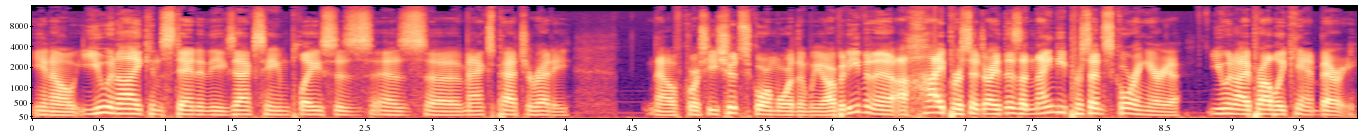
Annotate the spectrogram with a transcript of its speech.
You know, you and I can stand in the exact same place as as uh, Max Pacioretty now, of course, he should score more than we are, but even a, high percent, right? There's a 90% scoring area. You and I probably can't bury.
